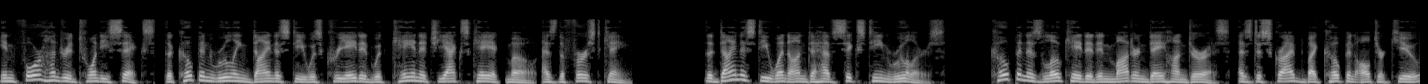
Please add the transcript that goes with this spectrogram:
In 426, the Copan ruling dynasty was created with Cayanich Yaxcayic as the first king. The dynasty went on to have 16 rulers. Copan is located in modern-day Honduras, as described by Copan Altar Q.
